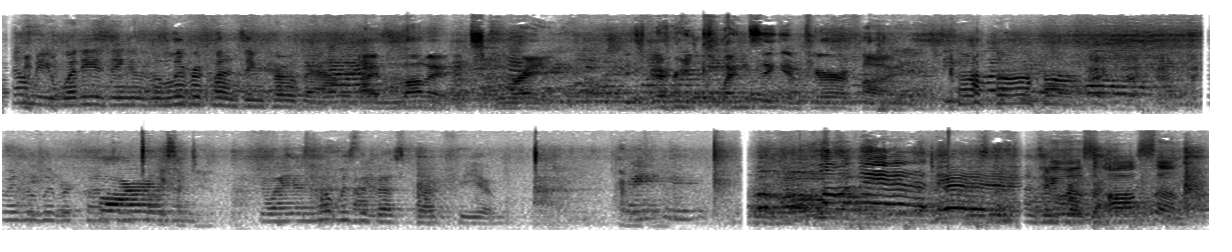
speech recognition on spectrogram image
Tell me, what do you think of the liver cleansing program? I love it. It's great. It's very cleansing and purifying. Enjoy the liver cleansing? Yes, I do. And what was the best part for you? Thank you. Love it! Cleansing It was awesome.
